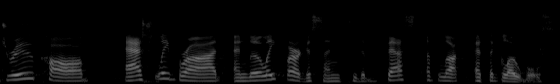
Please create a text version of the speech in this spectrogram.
Drew Cobb, Ashley Broad, and Lily Ferguson to the best of luck at the Globals.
